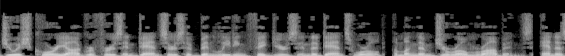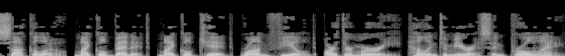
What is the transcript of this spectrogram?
Jewish choreographers and dancers have been leading figures in the dance world, among them Jerome Robbins, Anna Sokolow, Michael Bennett, Michael Kidd, Ron Field, Arthur Murray, Helen Tamiris and Pearl Lang.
